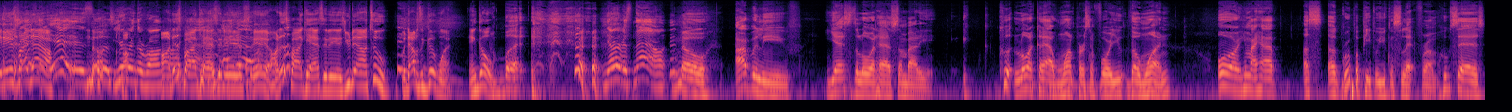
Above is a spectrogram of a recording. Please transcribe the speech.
It is right now. It is. No, You're not. in the wrong. on this podcast, it I Yeah, on this podcast, it is. You down two, but that was a good one. And go. But Nervous now. no, I believe yes, the Lord has somebody. Could Lord could have one person for you, the one, or He might have a group of people you can select from. Who says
